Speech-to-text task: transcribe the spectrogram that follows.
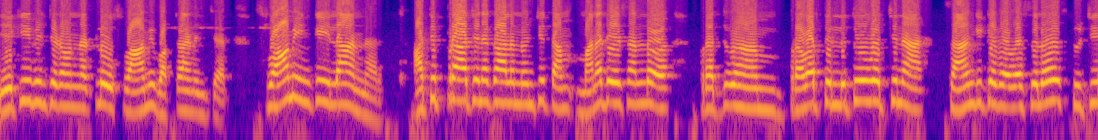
ఏకీవించడం ఉన్నట్లు స్వామి వక్కాణించారు. స్వామి ఇంకా ఇలా అన్నారు. అతి ప్రాచీన కాలం నుంచి తమ మన దేశంలో ప్రవర్తిల్లుతూ వచ్చిన సాంఘిక వ్యవస్థలో శుచి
